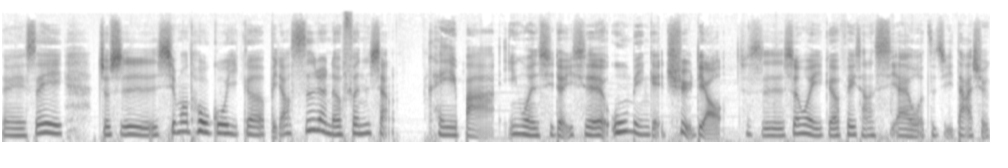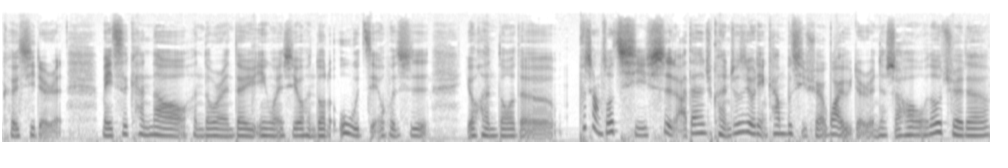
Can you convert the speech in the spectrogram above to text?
对，所以就是希望透过一个比较私人的分享，可以把英文系的一些污名给去掉。就是身为一个非常喜爱我自己大学科系的人，每次看到很多人对于英文系有很多的误解，或者是有很多的不想说歧视啦，但是可能就是有点看不起学外语的人的时候，我都觉得。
